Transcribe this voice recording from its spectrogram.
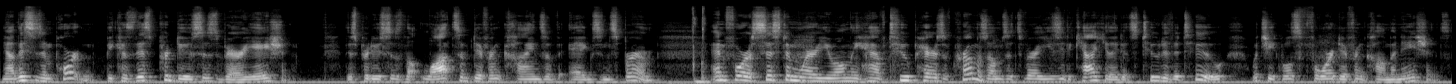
Now this is important because this produces variation. This produces lots of different kinds of eggs and sperm. And for a system where you only have two pairs of chromosomes, it's very easy to calculate. It's 2 to the 2, which equals four different combinations.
